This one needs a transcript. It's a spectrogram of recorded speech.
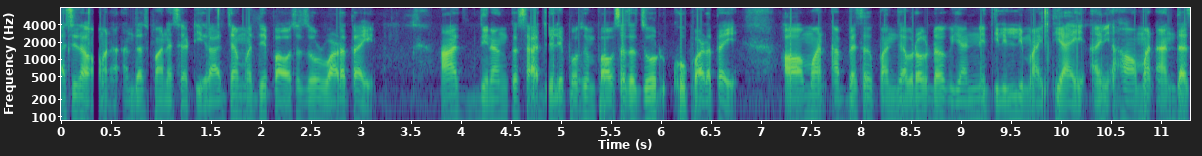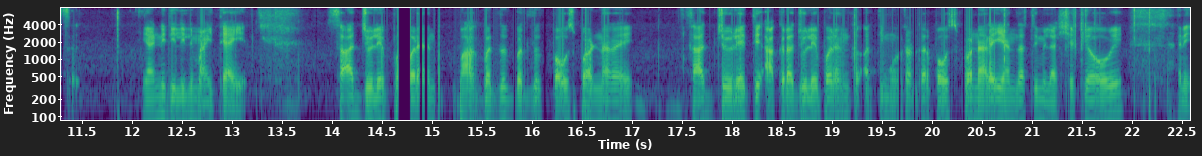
असेच हवामान अंदाज पाहण्यासाठी राज्यामध्ये पावसाचा जोर वाढत आहे. आज दिनांक सात जुलैपासून पावसाचा जोर खूप वाढत आहे. हवामान अभ्यासक पंजाबराव ढग यांनी दिलेली माहिती आहे आणि हवामान अंदाज यांनी दिलेली माहिती आहे. सात जुलैपर्यंत भाग बदलत बदलत पाऊस पडणार आहे. सात जुलै ते अकरा जुलैपर्यंत अतिमुसळधार पाऊस पडणार आहे यांचा तुम्ही लक्ष ठेवावे. आणि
